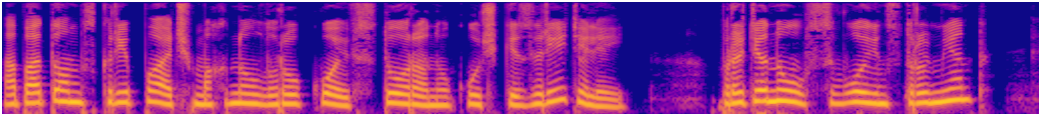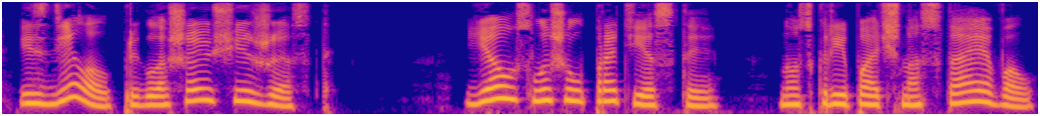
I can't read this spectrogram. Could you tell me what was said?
а потом скрипач махнул рукой в сторону кучки зрителей, протянул свой инструмент и сделал приглашающий жест. Я услышал протесты, но скрипач настаивал,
